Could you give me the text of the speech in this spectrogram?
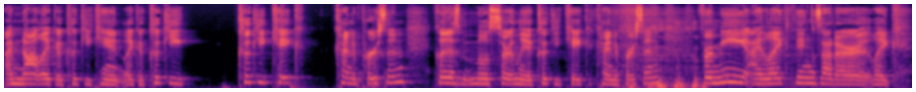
I'm not like a cookie can't like a cookie cookie cake kind of person. Clint is most certainly a cookie cake kind of person. For me, I like things that are like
